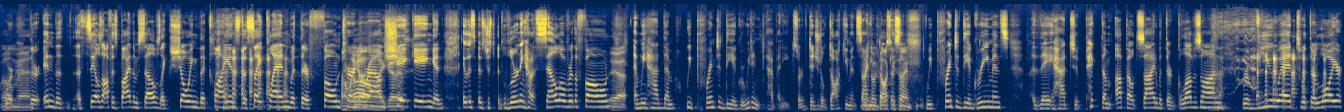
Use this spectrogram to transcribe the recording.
Oh, we're, they're in the sales office by themselves, like showing the clients the site plan with their phone turned Oh, around, goodness. shaking, and it was it was just learning how to sell over the phone. Yeah. and we had them. We printed the agree. We didn't have any sort of digital document signing no process. so we printed the agreements. They had to pick them up outside with their gloves on, review it with their lawyer,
